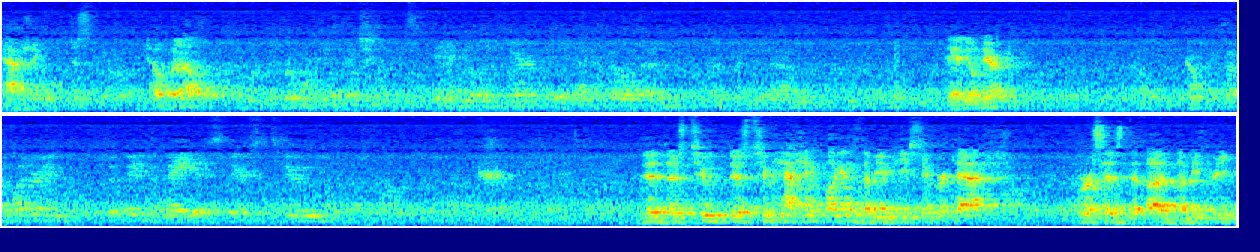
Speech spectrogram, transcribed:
caching will just help it out. Daniel here? No? So I'm wondering, the big debate is there's two, There's two, there's two caching plugins, WP Super Cache versus the, uh, W3.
